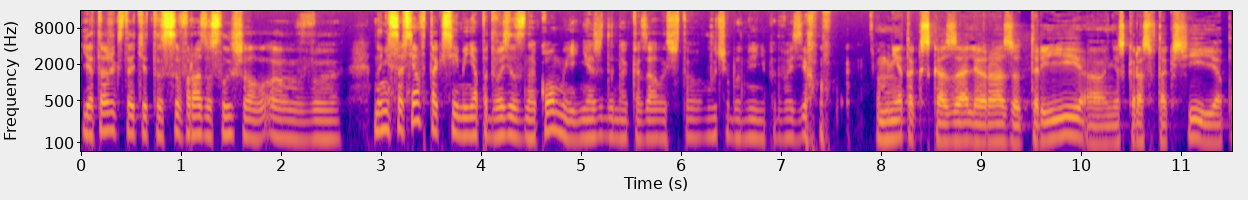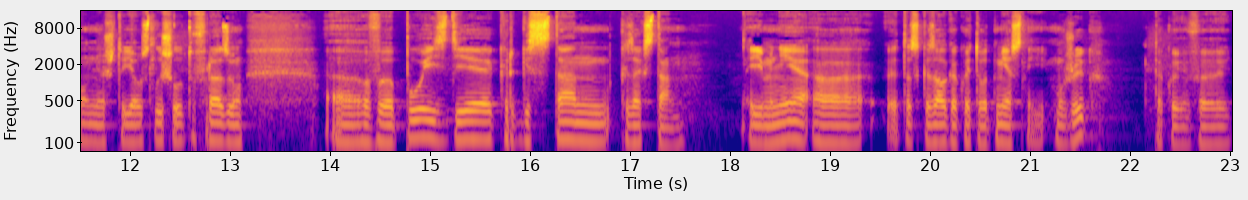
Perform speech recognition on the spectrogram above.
Я тоже, кстати, эту фразу слышал э, в... Ну, не совсем в такси, меня подвозил знакомый, и неожиданно оказалось, что лучше бы он меня не подвозил. Мне так сказали раза три, а, несколько раз в такси, и я помню, что я услышал эту фразу э, в поезде Кыргызстан-Казахстан. И мне э, это сказал какой-то вот местный мужик, такой в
